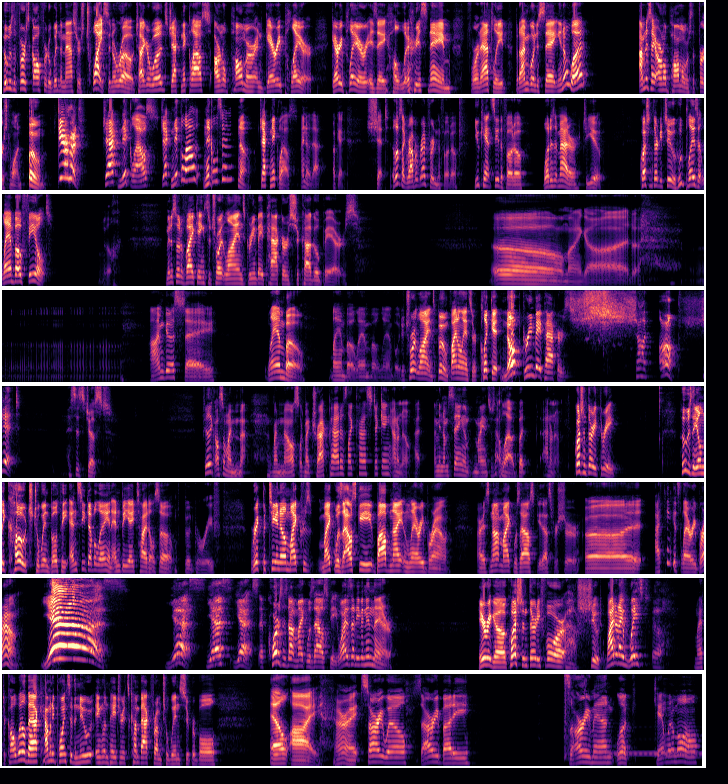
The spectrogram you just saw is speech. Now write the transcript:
Who was the first golfer to win the Masters twice in a row? Tiger Woods, Jack Nicklaus, Arnold Palmer, and Gary Player. Gary Player is a hilarious name for an athlete, but I'm going to say, you know what? I'm going to say Arnold Palmer was the first one. Boom. Damn it! Jack Nicklaus. Jack Nicklaus? Nicholson? No, Jack Nicklaus. I know that. Okay. Shit. It looks like Robert Redford in the photo. You can't see the photo. What does it matter to you? Question 32 Who plays at Lambeau Field? Ugh. Minnesota Vikings, Detroit Lions, Green Bay Packers, Chicago Bears. Oh my god. I'm gonna say Lambo. Lambo, Lambo, Lambo. Detroit Lions, boom, final answer. Click it. Nope, Green Bay Packers. Shut up. Shit. This is just. I feel like also my ma- like my mouse, like my trackpad is like kind of sticking. I don't know. I, I mean, I'm saying um, my answers out loud, but I don't know. Question 33. Who is the only coach to win both the NCAA and NBA titles? Oh, good grief. Rick Pitino, Mike, Mike Wazowski, Bob Knight, and Larry Brown. All right, it's not Mike Wazowski, that's for sure. Uh, I think it's Larry Brown. Yes! Yes, yes, yes. Of course it's not Mike Wazowski. Why is that even in there? Here we go. Question 34. Oh, shoot. Why did I waste. Ugh. Might have to call Will back. How many points did the New England Patriots come back from to win Super Bowl LI? All right. Sorry, Will. Sorry, buddy. Sorry, man. Look, can't win them all.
